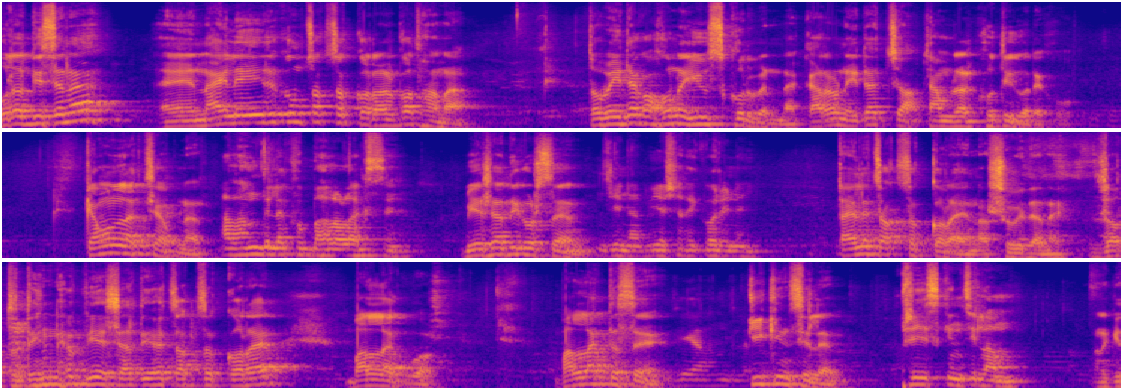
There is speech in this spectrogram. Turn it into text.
ওরা দিছে না? নাইলে এরকম চকচক করার কথা না। তবে এটা কখনো ইউজ করবেন না কারণ এটা চামড়ার ক্ষতি করে খুব। কেমন লাগছে আপনার? আলহামদুলিল্লাহ খুব ভালো লাগছে। বিয়ে শাদি করছেন? জি না বিয়ে সাথে করি নাই। তাইলে চকচক করায় না অসুবিধা নেই। যতদিন না বিয়ে শাদী হয়ে চকচক করায় ভালো লাগবো। ভালো লাগতেছে? কি কিনছিলেন? ফ্রিজ কিনছিলাম। মানে কি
